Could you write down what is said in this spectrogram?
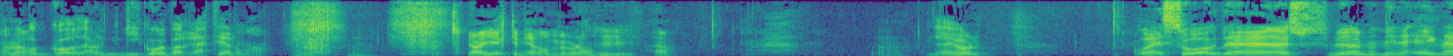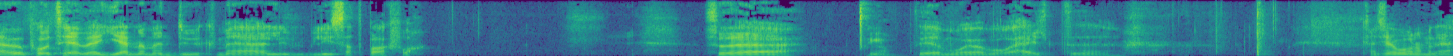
Han, bare går, han går jo bare rett gjennom her. Ja, gikk han gjennom muren, han? Mm. Ja. Det gjorde han. Og jeg så det smør med mine egne øyne på TV gjennom en duk med lyset bakfra. Så det, det må jo ha vært helt uh, Kanskje ikke ha vært noe med det.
